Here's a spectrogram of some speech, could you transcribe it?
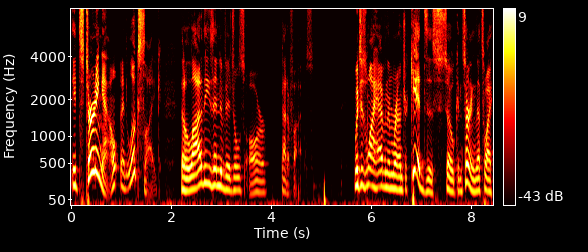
it's turning out, it looks like, that a lot of these individuals are pedophiles which is why having them around your kids is so concerning. That's why,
